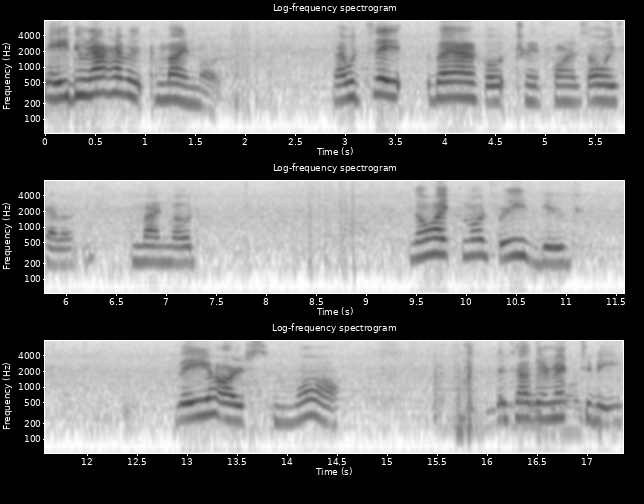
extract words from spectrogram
They do not have a combined mode. I would say the Bionicle Transformers always have a combined mode. No height mode for these dudes. They are small. That's how they're meant to be.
